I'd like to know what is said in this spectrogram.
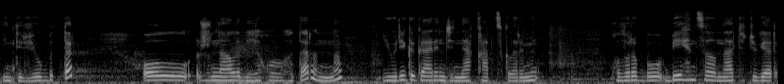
интервью биттер. Ол журналы бейхи қоғытар, онна Юрий Гагарин жинна катыскалары мен холоры бу бейхин сыланна түтүгер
